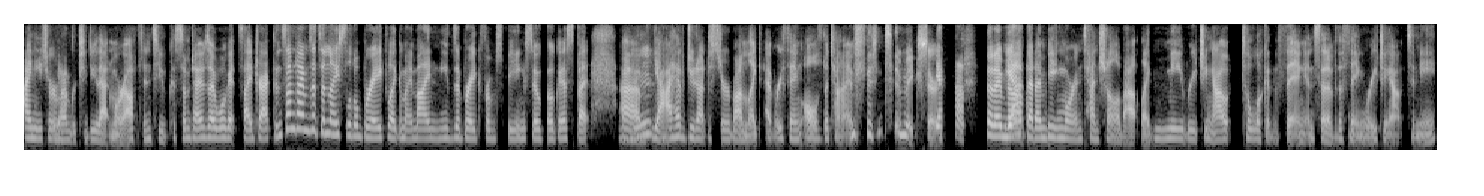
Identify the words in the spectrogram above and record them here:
i need to Yeah. remember to do that more often too because sometimes i will get sidetracked and sometimes it's a nice little break like my mind needs a break from being so focused but um Mhm. yeah i have do not disturb on like everything all of the time to make sure Yeah. that I'm Yeah. not that I'm being more intentional about like me reaching out to look at the thing instead of the thing reaching out to me.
